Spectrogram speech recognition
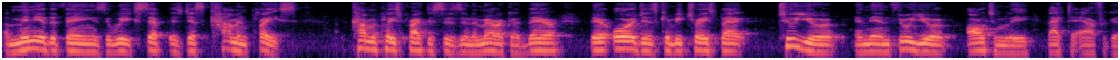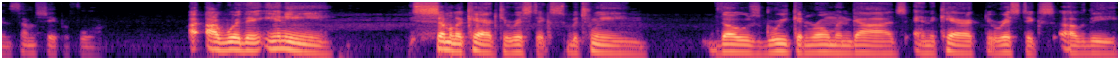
of many of the things that we accept as just commonplace, commonplace practices in America. Their their origins can be traced back to Europe and then through Europe, ultimately back to Africa in some shape or form. Uh, were there any similar characteristics between those Greek and Roman gods and the characteristics of the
